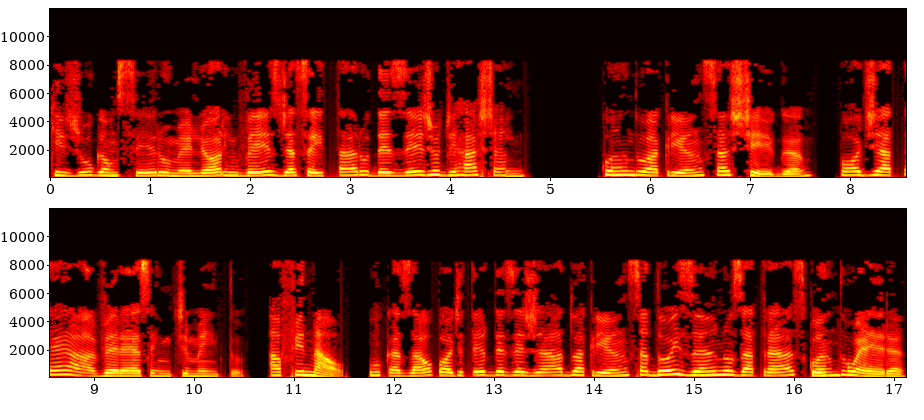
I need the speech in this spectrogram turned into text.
que julgam ser o melhor em vez de aceitar o desejo de Hashem, quando a criança chega, pode até haver sentimento. Afinal, o casal pode ter desejado a criança dois anos atrás quando era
